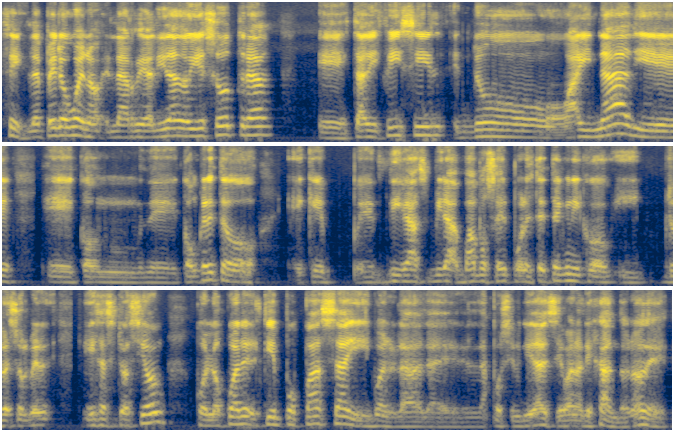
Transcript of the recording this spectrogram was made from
Sí, pero bueno, la realidad hoy es otra, eh, está difícil, no hay nadie eh, con, de concreto eh, que pues, digas, mira, vamos a ir por este técnico y resolver esa situación, con lo cual el tiempo pasa y bueno, las posibilidades se van alejando, ¿no? De,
